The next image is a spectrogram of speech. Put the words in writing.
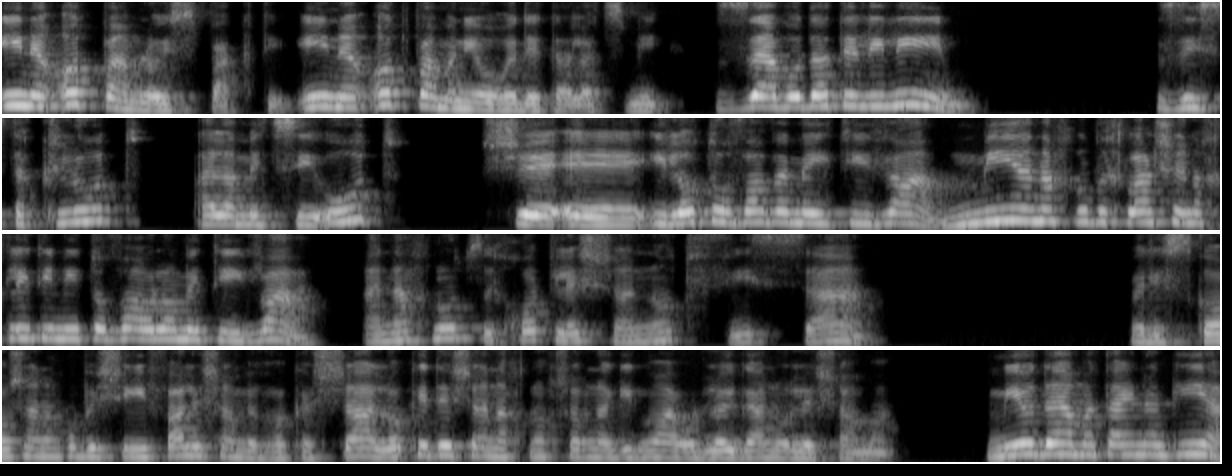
הנה עוד פעם לא הספקתי, הנה עוד פעם אני יורדת על עצמי. זה עבודת אלילים. זה הסתכלות על המציאות שהיא לא טובה ומיטיבה. מי אנחנו בכלל שנחליט אם היא טובה או לא מיטיבה? אנחנו צריכות לשנות תפיסה. ולזכור שאנחנו בשאיפה לשם בבקשה, לא כדי שאנחנו עכשיו נגיד וואי עוד לא הגענו לשם. מי יודע מתי נגיע?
